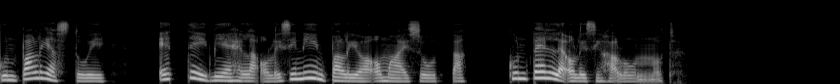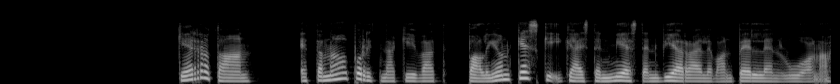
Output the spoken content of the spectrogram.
kun paljastui, ettei miehellä olisi niin paljon omaisuutta, kun Pelle olisi halunnut. Kerrotaan, että naapurit näkivät paljon keski-ikäisten miesten vierailevan Pellen luona,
